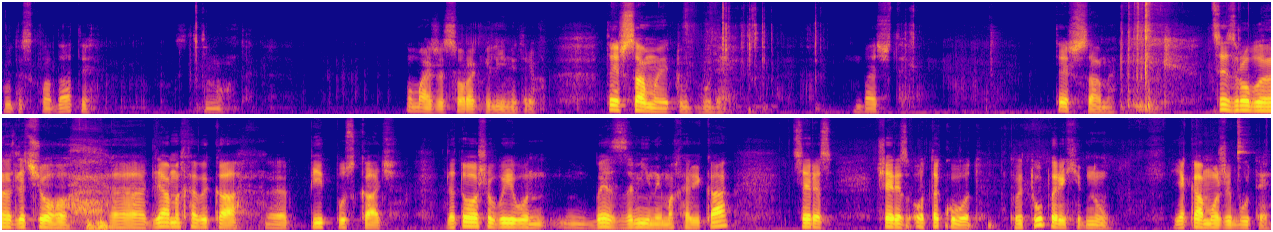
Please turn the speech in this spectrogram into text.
буде складати ну, так, ну, майже 40 мм. Те ж саме і тут буде. Бачите? Те ж саме. Це зроблено для чого? Е, Для маховика е, підпускач. Для того, щоб ви його без заміни маховика через, через отаку от плиту перехідну, яка може бути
